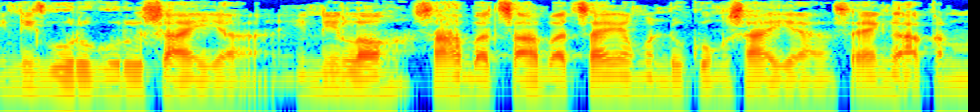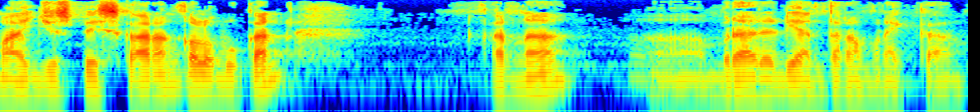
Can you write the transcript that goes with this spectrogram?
Ini guru-guru saya. Ini loh sahabat-sahabat saya yang mendukung saya. Saya nggak akan maju seperti sekarang kalau bukan karena uh, berada di antara mereka.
